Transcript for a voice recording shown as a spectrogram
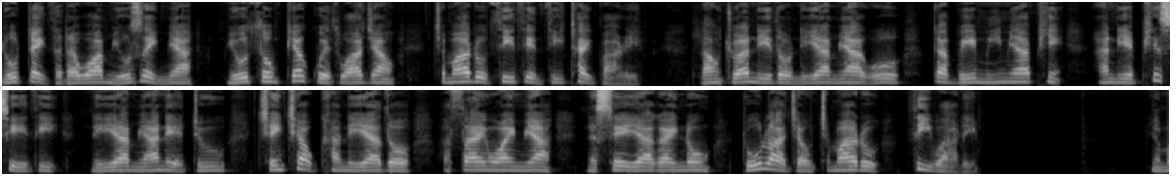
နိုးတိုက်သတ္တဝါမျိုးစိတ်များမျိုးသုံးပြောက်ွယ်သွားကြောင်းကျမတို့သိသင့်သိထိုက်ပါတယ်။လောင်ကျွမ်းနေသောနေရာများကိုကပ်ဘေးမီးများဖြင့်အန္တရာယ်ဖြစ်စေသည့်နေရာများနှင့်အတူချင်းချောက်ခံနေရသောအတိုင်းဝိုင်းများ20ရာခိုင်နှုန်းတိုးလာကြောင်းကျမတို့သိပါတယ် မြမ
